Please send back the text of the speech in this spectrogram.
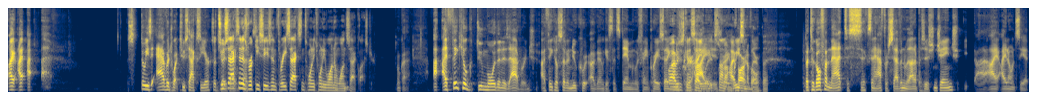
I, I, I so he's average what two sacks a year? So two sacks that- in his rookie season, three sacks in 2021, and one mm-hmm. sack last year. Okay. I, I think he'll do more than his average. I think he'll set a new career. I guess that's damning with faint praise. Setting Well, I was just going to say it's not a high reasonable. bar, but But to go from that to six and a half or seven without a position change, I, I don't see it.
